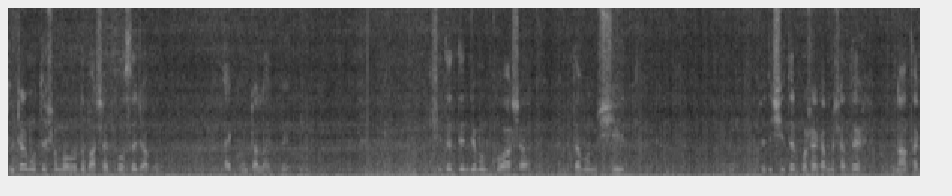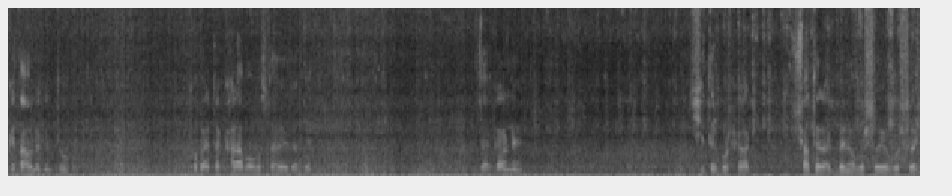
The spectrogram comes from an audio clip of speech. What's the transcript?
দুটার মধ্যে সম্ভবত বাসায় পৌঁছে যাব। এক ঘণ্টা লাগবে। শীতের দিন যেমন কুয়াশা, তেমন শীত। যদি শীতের পোশাক আপনার সাথে না থাকে তাহলে কিন্তু খুব একটা খারাপ অবস্থা হয়ে যাবে। যার কারণে শীতের পোশাক সাথে রাখবেন অবশ্যই অবশ্যই।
